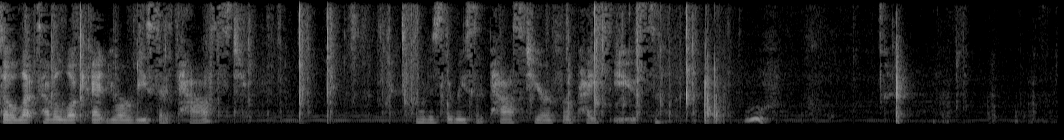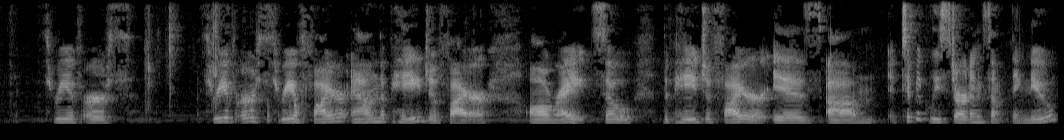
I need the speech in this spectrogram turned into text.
So let's have a look at your recent past. What is the recent past here for Pisces? Ooh. Three of Earth, Three of Earth, Three of Fire, and the Page of Fire. All right, so the Page of Fire is um, typically starting something new.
